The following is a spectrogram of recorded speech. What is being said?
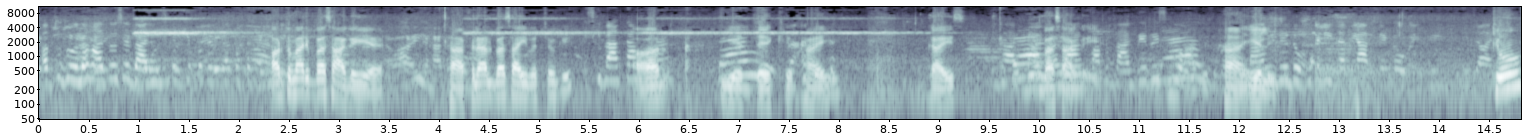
अब तो दोनों हाथों से बैलेंस करके पकड़ेगा तो और तुम्हारी बस आ गई है। हाँ फ़िलहाल बस आई बच्चों की। और ये देखिए भाई गाइस बस आ गई। हाँ ये ली। क्यों?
